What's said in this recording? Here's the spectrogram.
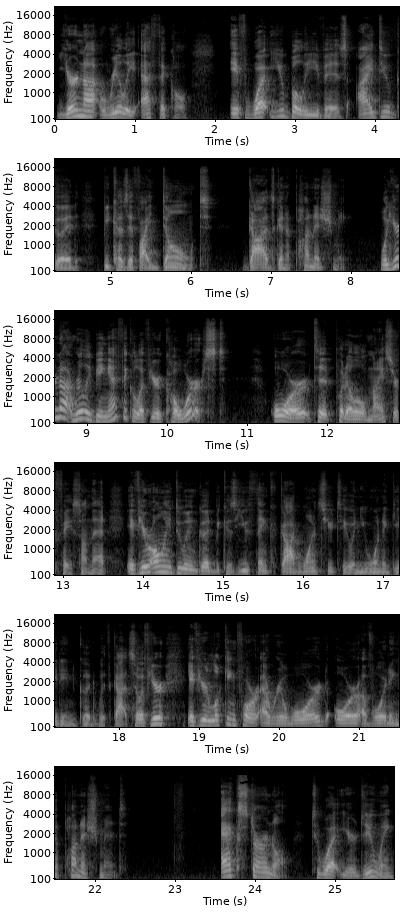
You're not really ethical. If what you believe is I do good because if I don't, God's going to punish me. Well, you're not really being ethical if you're coerced. Or to put a little nicer face on that, if you're only doing good because you think God wants you to and you want to get in good with God. So if you're if you're looking for a reward or avoiding a punishment external to what you're doing,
